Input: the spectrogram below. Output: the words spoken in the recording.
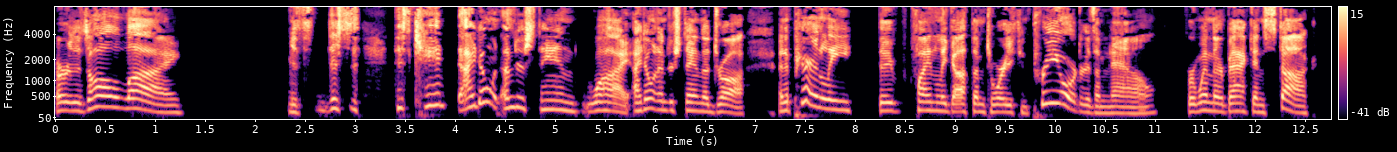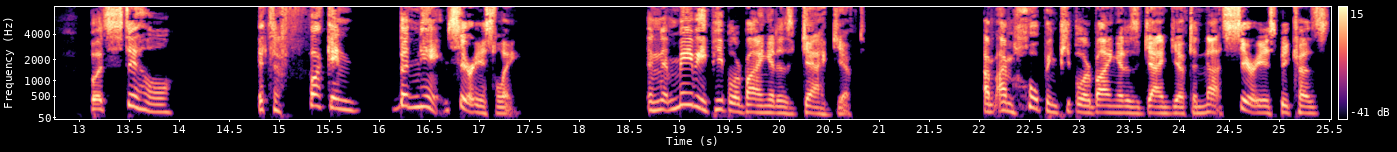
or it's all a lie? It's this, this can't, I don't understand why. I don't understand the draw. And apparently they've finally got them to where you can pre-order them now for when they're back in stock, but still, it's a fucking, the name, seriously. And maybe people are buying it as gag gift. I'm, I'm hoping people are buying it as a gag gift and not serious because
